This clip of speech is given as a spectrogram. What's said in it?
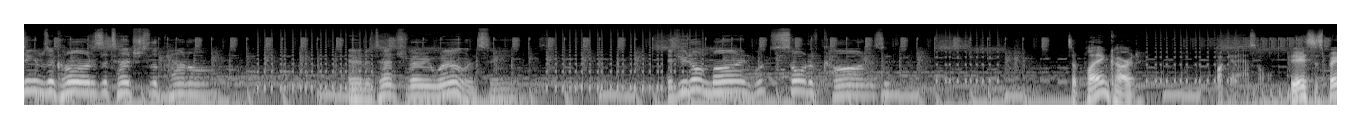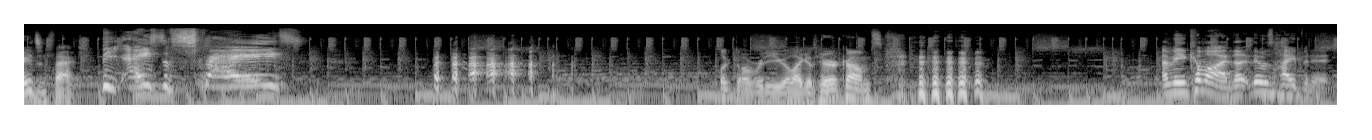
Seems a card is attached to the panel. And attached very well, it seems. If you don't mind, what sort of card is it? It's a playing card. Fucking asshole. The ace of spades, in fact. The Ace of Spades! Looked over to you like, it. here it comes. I mean, come on, th- it was hyping it.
